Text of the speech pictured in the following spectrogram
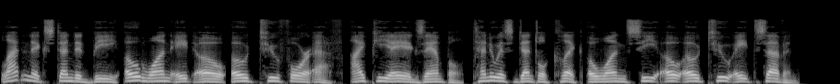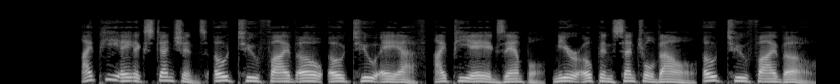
Latin extended B 0180-024F, IPA example, tenuis dental click 01C00287 IPA extensions 0250-02AF, IPA example, near open central vowel 0250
